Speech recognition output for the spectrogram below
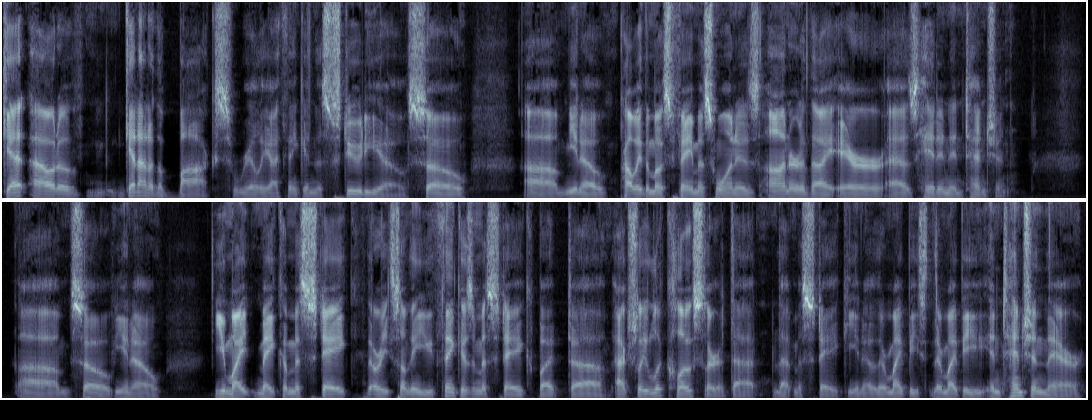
get out of get out of the box really i think in the studio. So um, you know probably the most famous one is honor thy error as hidden intention. Um, so you know you might make a mistake or something you think is a mistake but uh, actually look closer at that that mistake. You know there might be there might be intention there.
